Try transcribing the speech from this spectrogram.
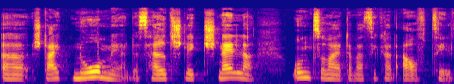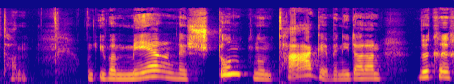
äh, steigt noch mehr, das Herz schlägt schneller und so weiter, was ich gerade aufzählt habe. Und über mehrere Stunden und Tage, wenn ich da dann wirklich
